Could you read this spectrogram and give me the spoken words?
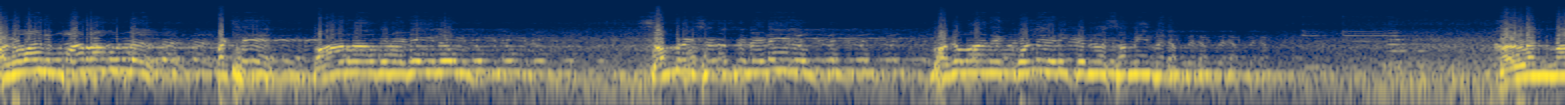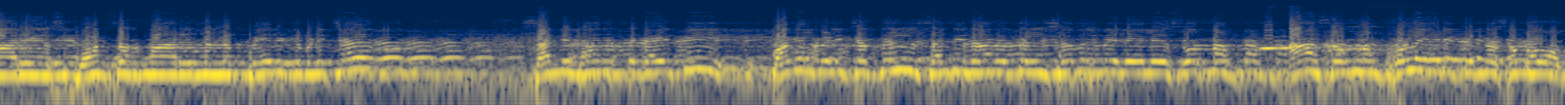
ഭഗവാന് പാറാവുണ്ട് പക്ഷേ പാറാവിനിടയിലും സംരക്ഷണത്തിനിടയിലും ഭഗവാനെ കൊള്ളയടിക്കുന്ന സമീപനം. കള്ളന്മാരെ സ്പോൺസർമാരെന്നുള്ള പേരിട്ട് വിളിച്ച് സന്നിധാനത്ത് കയറ്റി പകൽ വെളിച്ചത്തിൽ സന്നിധാനത്തിൽ ശബരിമലയിലെ സ്വർണം ആ സ്വർണം കൊള്ളയടിക്കുന്ന സംഭവം.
